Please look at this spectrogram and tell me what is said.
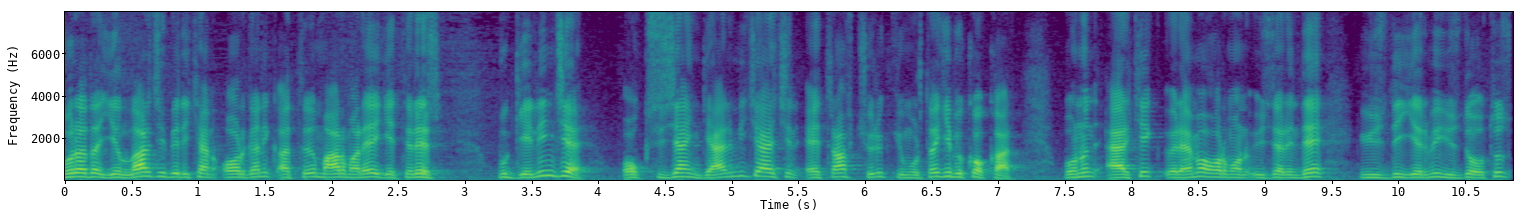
Burada yıllarca biriken organik atığı Marmara'ya getirir. Bu gelince oksijen gelmeyeceği için etraf çürük yumurta gibi kokar. Bunun erkek üreme hormonu üzerinde %20, %30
